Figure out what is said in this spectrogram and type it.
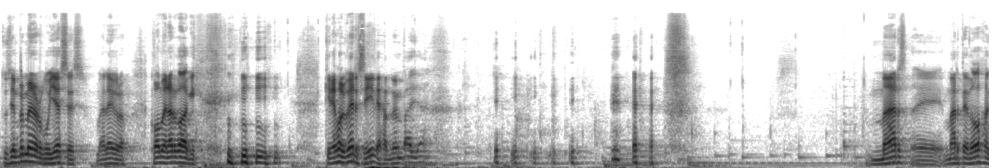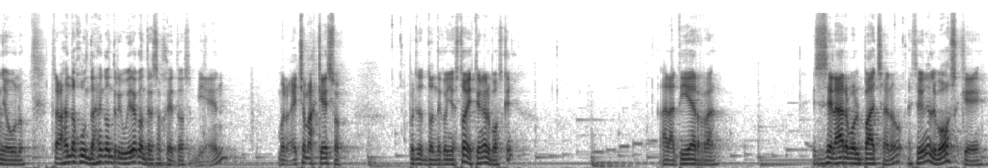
Tú siempre me enorgulleces, me alegro. ¿Cómo me largo de aquí? ¿Quieres volver? Sí, dejadme en paz. Mars, eh, Marte 2, año 1. Trabajando juntos han contribuido con tres objetos. Bien. Bueno, he hecho más que eso. Pero, ¿Dónde coño estoy? ¿Estoy en el bosque? A la tierra. Ese es el árbol pacha, ¿no? Estoy en el bosque.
